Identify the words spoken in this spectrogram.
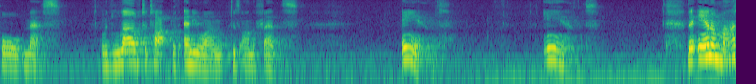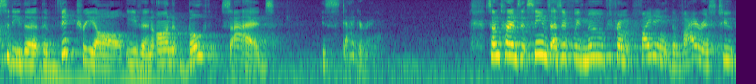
whole mess. I would love to talk with anyone who's on the fence. And and. The animosity, the, the vitriol, even on both sides, is staggering. Sometimes it seems as if we've moved from fighting the virus to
